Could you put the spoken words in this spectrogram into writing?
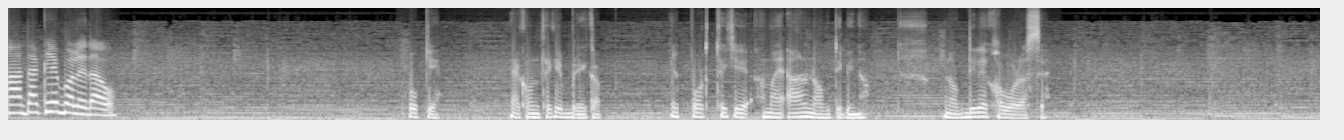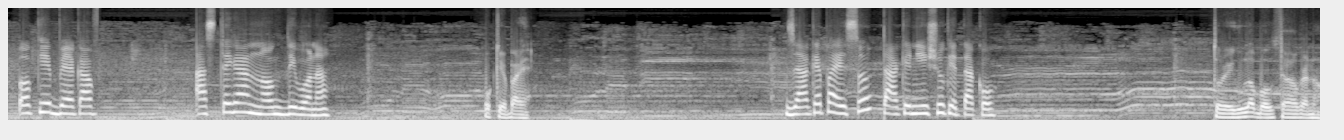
না থাকলে বলে দাও। ওকে এখন থেকে ব্রেকআপ এরপর থেকে আমায় আর নখ দিবি না। নখ দিলে খবর আছে। Okay back up. আজ থেকে আর নখ দিব না। Okay bye. যাকে পাইছো তাকে নিয়ে সুখে তাকো তোর এগুলা বলতে হবে না।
